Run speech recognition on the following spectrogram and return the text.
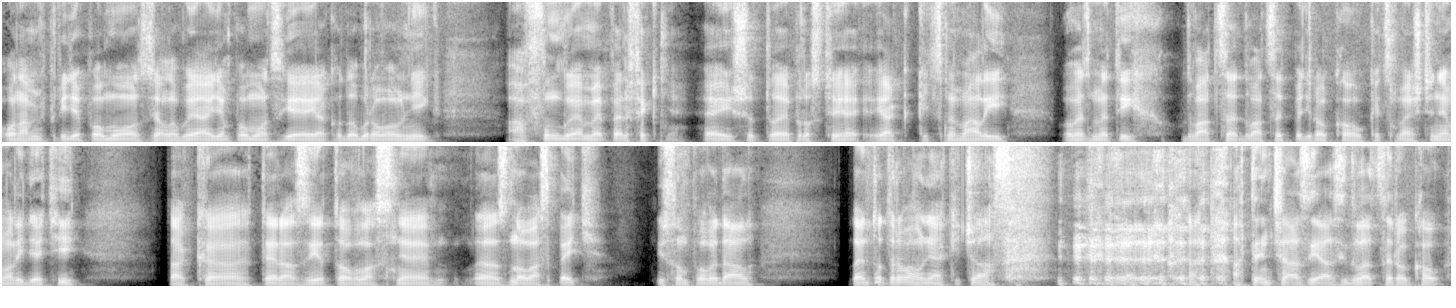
ona mi príde pomôcť, alebo ja idem pomôcť jej ako dobrovoľník a fungujeme perfektne. Hej, že to je proste, jak keď sme mali povedzme tých 20-25 rokov, keď sme ešte nemali deti, tak e, teraz je to vlastne e, znova späť, by som povedal. Len to trvalo nejaký čas. a ten čas je asi 20 rokov.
